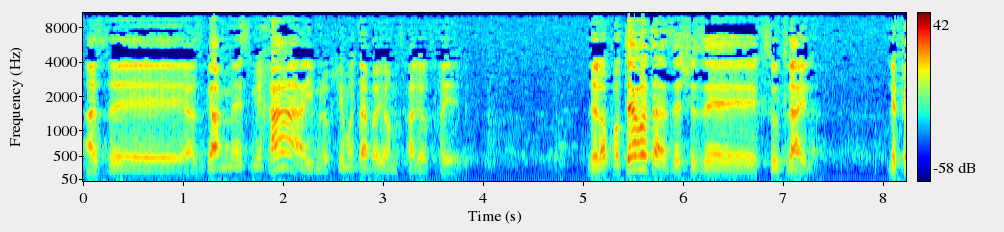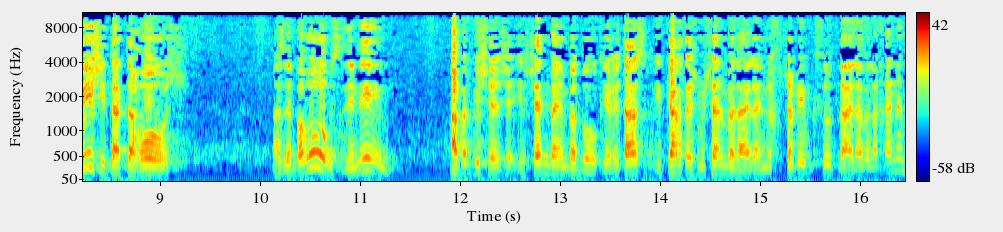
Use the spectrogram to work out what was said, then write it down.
אז, אה, אז גם שמיכה, אם לובשים אותה ביום, צריכה להיות חייבת. זה לא פותר אותה, זה שזה כסות לילה. לפי שיטת הראש, אז זה ברור, סדינים, אף על פי שישן בהם בבוקר, הכרת יש משן בלילה, הם נחשבים כסות לילה ולכן הם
